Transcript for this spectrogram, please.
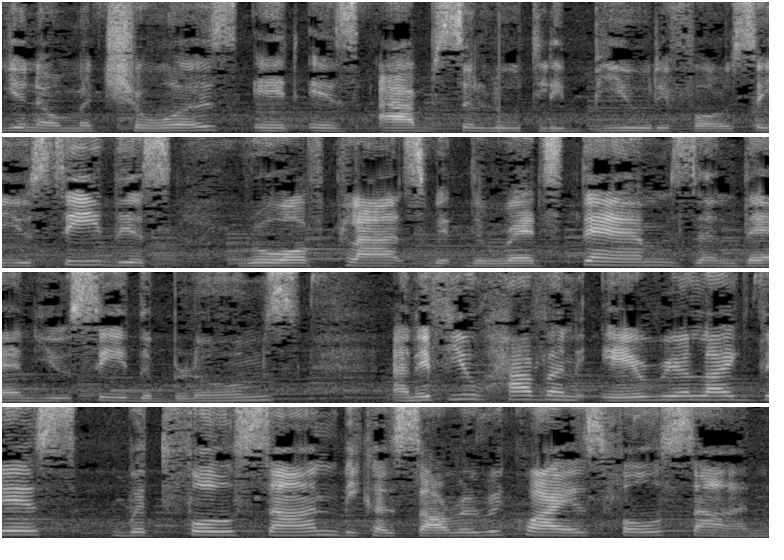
you know matures it is absolutely beautiful. So you see this row of plants with the red stems and then you see the blooms. And if you have an area like this with full sun because sorrel requires full sun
